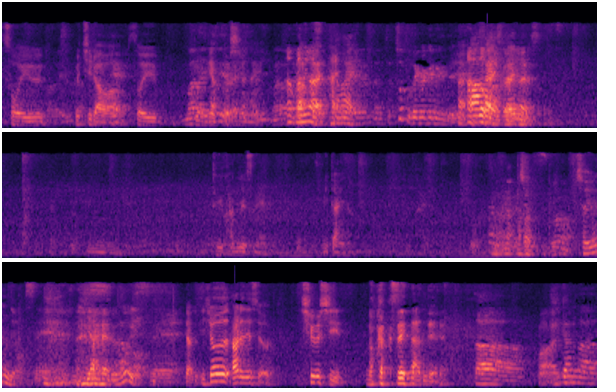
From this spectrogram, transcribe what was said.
そういううちらはそういう文脈を知らない。あ間に合います。はい。はい、はいちょっと出かけてきていいあどうぞはい。大丈夫ですという感じですね。みたいな。なんかめっちゃ読んでますね。いやすごいっすねだから一応あれですよ。修士の学生なんで。あまあ時間が。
